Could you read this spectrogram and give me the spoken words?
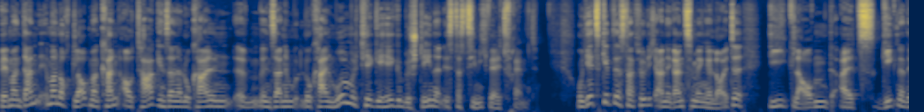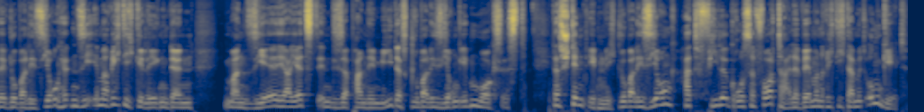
Wenn man dann immer noch glaubt, man kann autark in, seiner lokalen, äh, in seinem lokalen Murmeltiergehege bestehen, dann ist das ziemlich weltfremd. Und jetzt gibt es natürlich eine ganze Menge Leute, die glauben, als Gegner der Globalisierung hätten sie immer richtig gelegen, denn man sehe ja jetzt in dieser Pandemie, dass Globalisierung eben Murks ist. Das stimmt eben nicht. Globalisierung hat viele große Vorteile, wenn man richtig damit umgeht.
